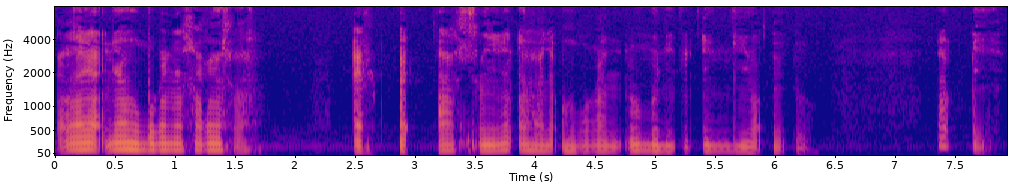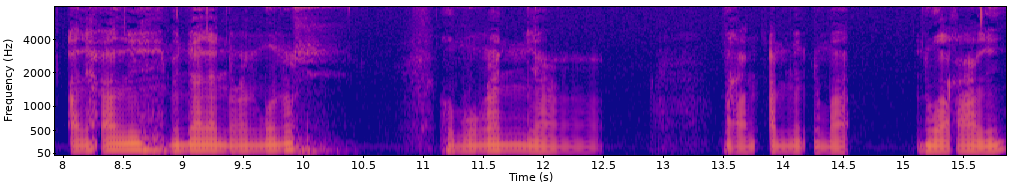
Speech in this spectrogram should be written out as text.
layaknya hubungannya serius lah. Ekspektasinya terhadap hubungan itu begitu tinggi waktu itu. Tapi alih-alih berjalan dengan mulus. Hubungan yang berantamnya cuma dua kali.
